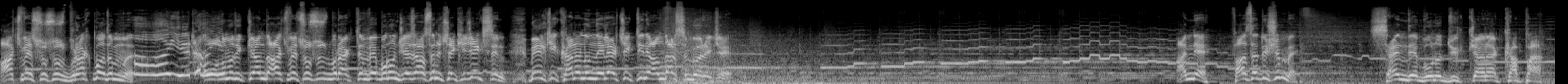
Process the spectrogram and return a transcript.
aç ve susuz bırakmadın mı? Hayır, hayır. Oğlumu dükkanda aç ve susuz bıraktın ve bunun cezasını çekeceksin. Belki kanının neler çektiğini anlarsın böylece. Anne, fazla düşünme. Sen de bunu dükkana kapa.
